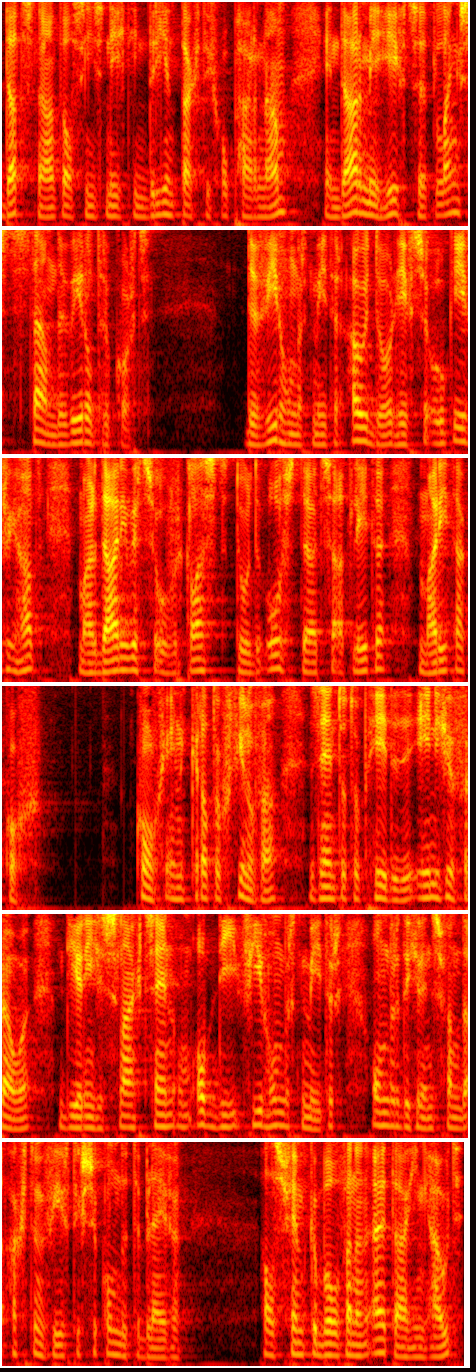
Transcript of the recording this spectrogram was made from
Dat staat al sinds 1983 op haar naam en daarmee heeft ze het langststaande wereldrecord. De 400 meter outdoor heeft ze ook even gehad, maar daarin werd ze overklast door de Oost-Duitse atlete Marita Koch. Koch en Kratochvilova zijn tot op heden de enige vrouwen die erin geslaagd zijn om op die 400 meter onder de grens van de 48 seconden te blijven. Als Femke van een uitdaging houdt,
